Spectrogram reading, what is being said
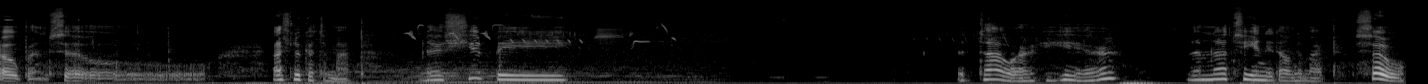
open, so let's look at the map. There should be a tower here. I'm not seeing it on the map. So,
